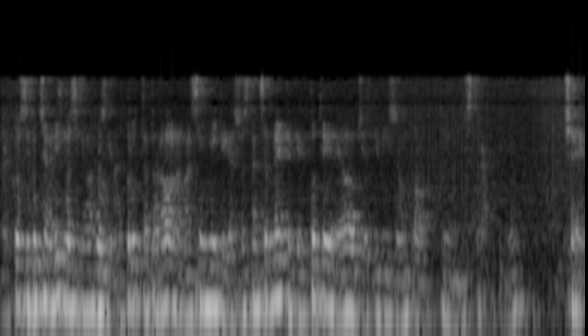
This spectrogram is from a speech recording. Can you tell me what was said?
nel costituzionalismo si chiama così, una brutta parola, ma significa sostanzialmente che il potere oggi è diviso un po' in strati. No? C'è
